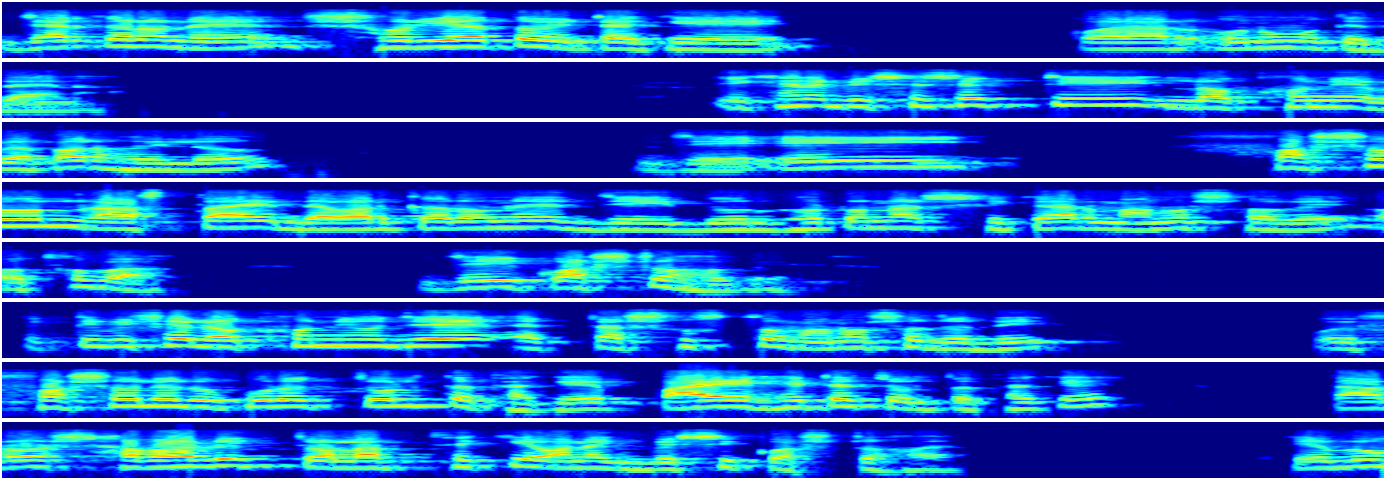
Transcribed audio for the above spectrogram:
যার কারণে শরিয়াত এটাকে করার অনুমতি দেয় না। এখানে বিশেষ একটি লক্ষণীয় ব্যাপার হইল যে এই ফসল রাস্তায় দেওয়ার কারণে যেই দুর্ঘটনার শিকার মানুষ হবে অথবা যেই কষ্ট হবে একটি বিষয় লক্ষণীয় যে একটা সুস্থ মানুষও যদি ওই ফসলের উপরে চলতে থাকে, পায়ে হেঁটে চলতে থাকে, তারও স্বাভাবিক চলার থেকে অনেক বেশি কষ্ট হয়। এবং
